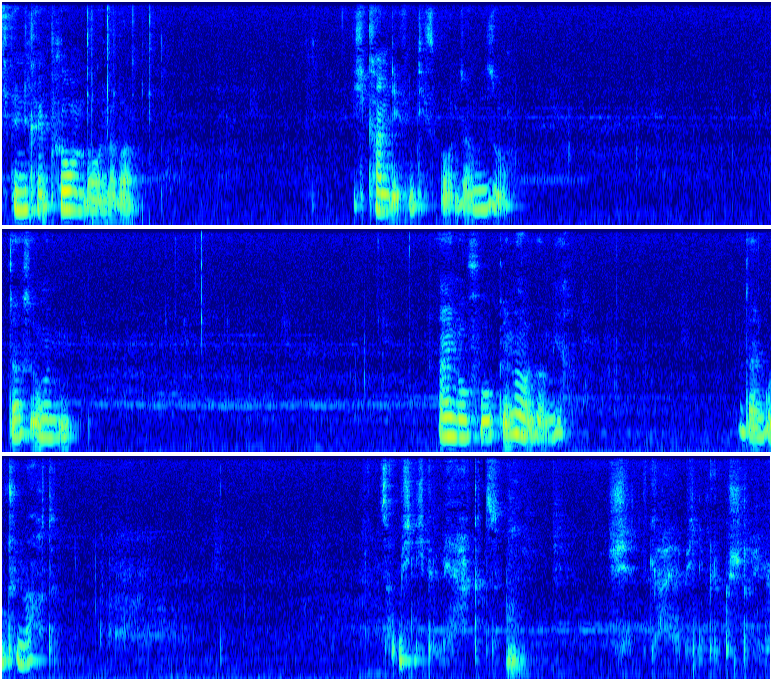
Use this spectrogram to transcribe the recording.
Ich bin kein Pro im Bauen, aber ich kann definitiv bauen, sagen wir so. Das und Ein UFO, genau über mir. Und dann gute Nacht. Das hat mich nicht bemerkt. Shit, geil, habe ich eine Glückssträhne.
